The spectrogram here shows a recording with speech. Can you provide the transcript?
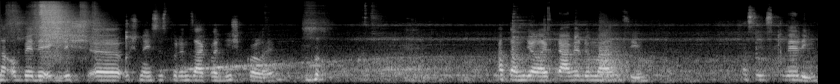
na obědy, i když uh, už nejsi student základní školy. A tam dělají právě domácí. A jsou skvělí.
